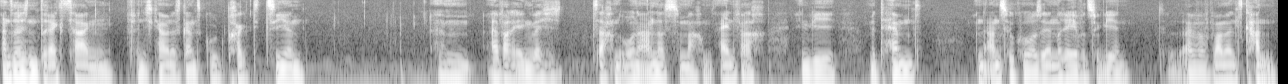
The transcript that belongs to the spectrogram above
an solchen Dreckstagen, finde ich, kann man das ganz gut praktizieren. Ähm, einfach irgendwelche Sachen ohne Anlass zu machen. Einfach irgendwie mit Hemd und Anzughose in Rewe zu gehen. Einfach weil man es kann.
